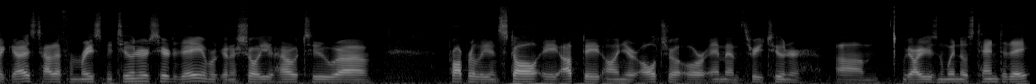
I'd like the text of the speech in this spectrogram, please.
Alright guys, Tyler from Race Me Tuners here today and we're going to show you how to uh, properly install a update on your Ultra or MM3 tuner. Um, we are using Windows 10 today.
